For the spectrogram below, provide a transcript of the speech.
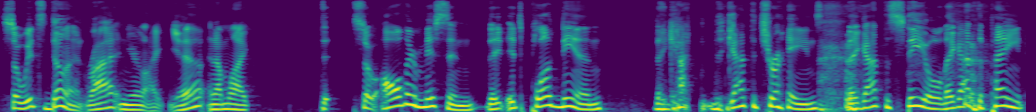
so it's done, right? And you're like, yeah. And I'm like, so all they're missing, they, it's plugged in. They got, they got the trains, they got the steel, they got the paint.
